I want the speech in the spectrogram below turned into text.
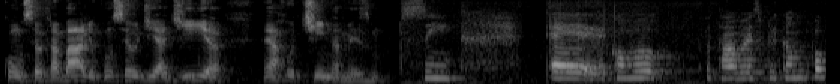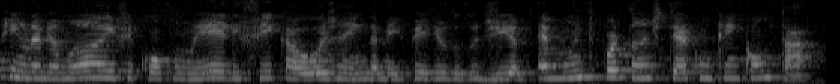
com o seu trabalho, com o seu dia a dia, né, a rotina mesmo. Sim, é como eu estava explicando um pouquinho, né? Minha mãe ficou com ele, fica hoje ainda meio período do dia. É muito importante ter com quem contar.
